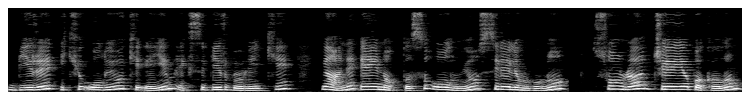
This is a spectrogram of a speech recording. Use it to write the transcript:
1'e 2 oluyor ki eğim eksi 1 bölü 2 yani E noktası olmuyor. Silelim bunu. Sonra C'ye bakalım.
